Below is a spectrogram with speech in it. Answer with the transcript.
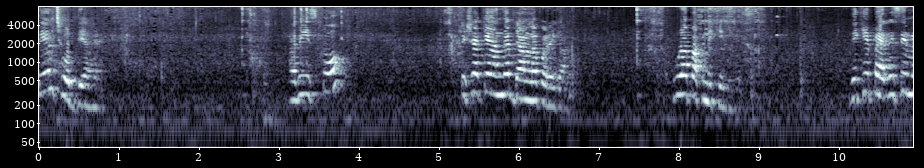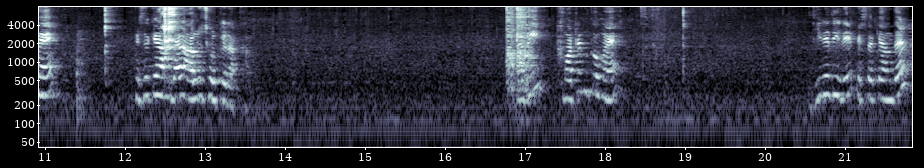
तेल छोड़ दिया है। अभी इसको प्रेशर के अंदर डालना पड़ेगा, पूरा पकने के लिए। देखिए, पहले से मैं प्रेशर के अंदर आलू छोड़ के रखा। अभी मटन को मैं धीरे धीरे प्रेशर के अंदर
